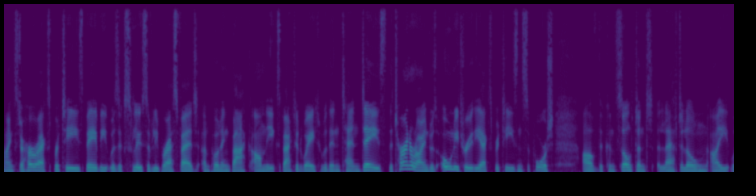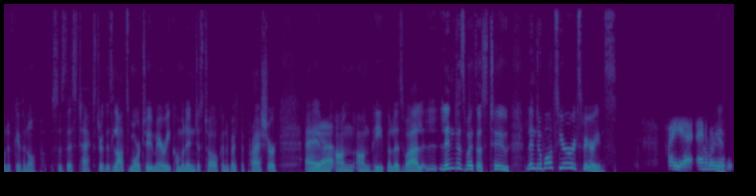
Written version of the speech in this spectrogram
Thanks to her expertise, baby was exclusively breastfed and putting back on the expected weight within 10 days. The turnaround was only through the expertise and support of the consultant. Left alone, I would have given up, says this texter. There's lots more too, Mary, coming in just talking about the pressure um, Yeah. on, on people as well. Linda's with us too. Linda, what's your experience? Hiya. Um, How are you?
